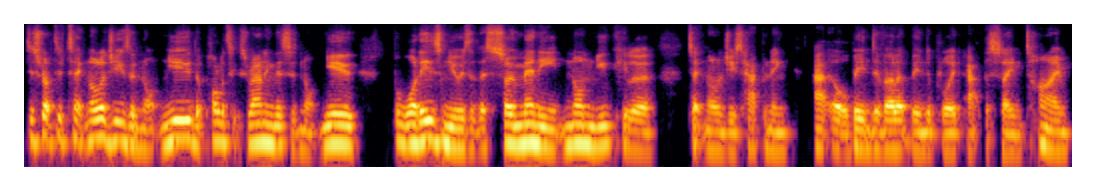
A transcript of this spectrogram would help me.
disruptive technologies are not new. The politics surrounding this is not new. But what is new is that there's so many non nuclear technologies happening at, or being developed, being deployed at the same time,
